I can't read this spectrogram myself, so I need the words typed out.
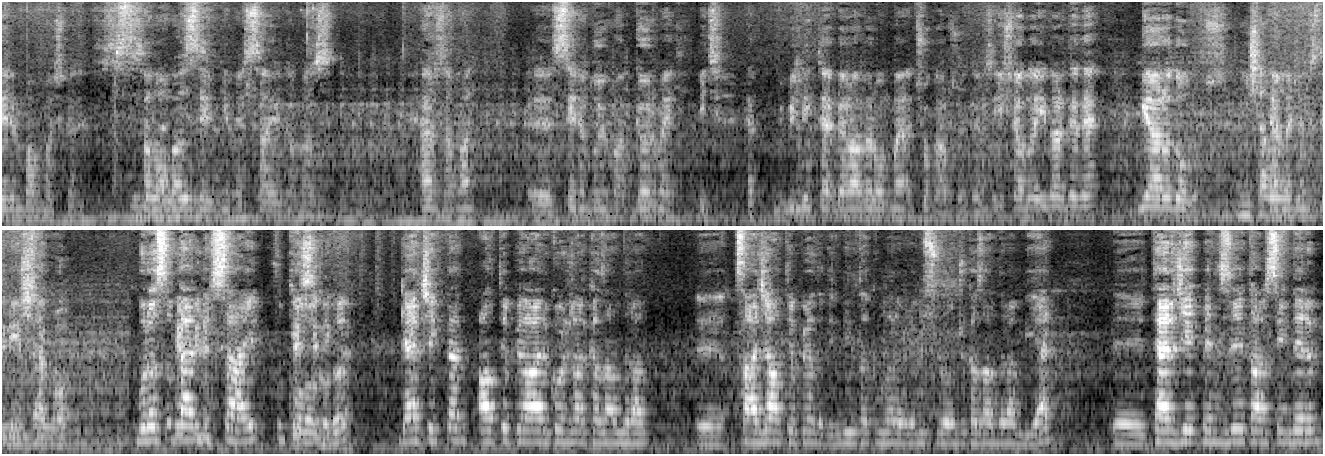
yerin bambaşka. Sana olan sevgimiz, saygımız her zaman e, seni duymak, görmek, hiç hep birlikte beraber olmaya çok arzu ederiz. İnşallah ileride de bir arada oluruz. İnşallah. Temennimiz dileğimiz hep o. Burası Hepiniz- Pendik Sahil Futbol Kesinlikle. Okulu. Gerçekten altyapıya harika oyuncular kazandıran, e, sadece altyapıya da değil, milli takımlara bile bir sürü oyuncu kazandıran bir yer. E, tercih etmenizi tavsiye ederim.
